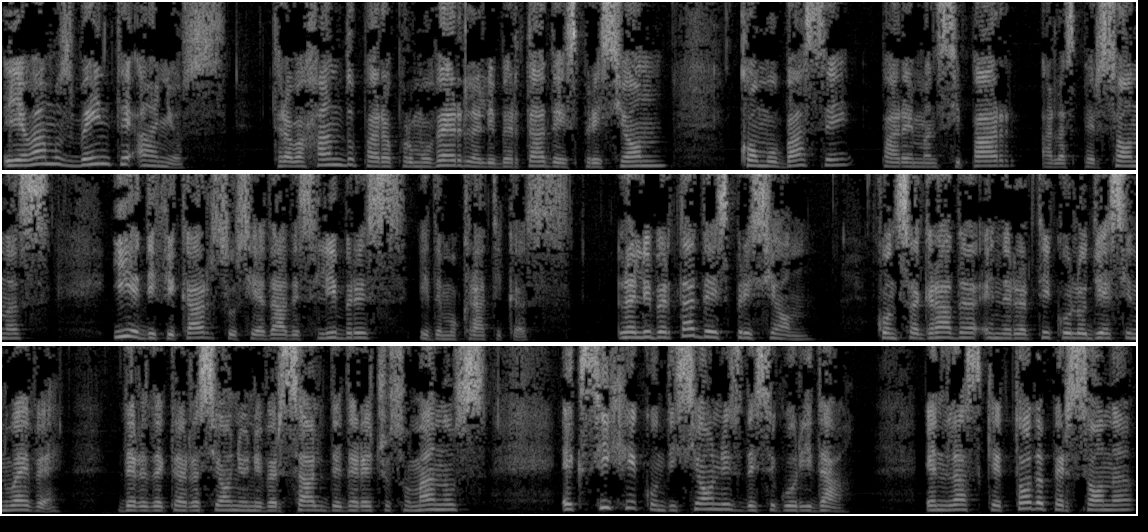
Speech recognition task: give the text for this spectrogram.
Llevamos 20 años trabajando para promover la libertad de expresión como base para emancipar a las personas y edificar sociedades libres y democráticas. La libertad de expresión, consagrada en el artículo 19 de la Declaración Universal de Derechos Humanos exige condiciones de seguridad en las que toda persona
